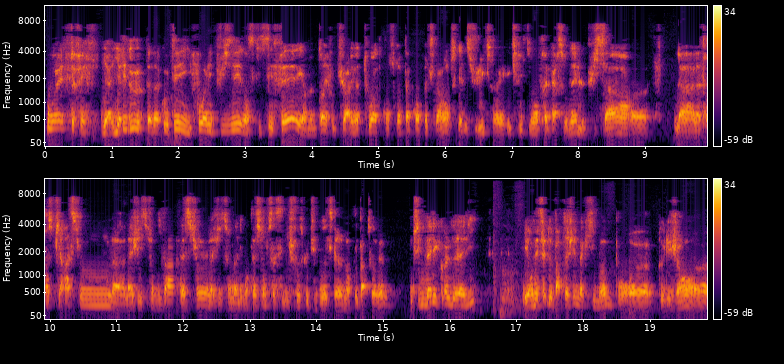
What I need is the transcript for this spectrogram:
Ouais, tout à fait. Il y a, les deux. T'as d'un côté, il faut aller puiser dans ce qui s'est fait, et en même temps, il faut que tu arrives à toi de construire ta propre expérience, parce qu'il y a des sujets qui sont effectivement très personnels, le puissard, euh, la, transpiration, la, gestion d'hydratation, la gestion de l'alimentation, tout ça, c'est des choses que tu dois expérimenter par toi-même. Donc c'est une belle école de la vie, et on essaie de partager le maximum pour euh, que les gens euh,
